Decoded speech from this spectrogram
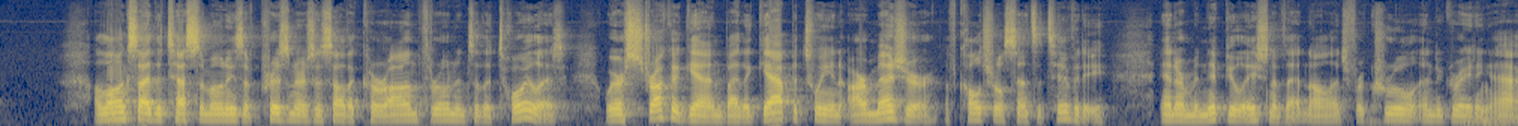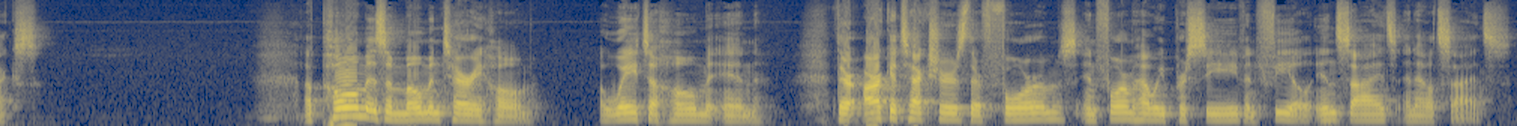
Alongside the testimonies of prisoners who saw the Quran thrown into the toilet, we are struck again by the gap between our measure of cultural sensitivity and our manipulation of that knowledge for cruel and degrading acts. A poem is a momentary home, a way to home in. Their architectures, their forms inform how we perceive and feel insides and outsides.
